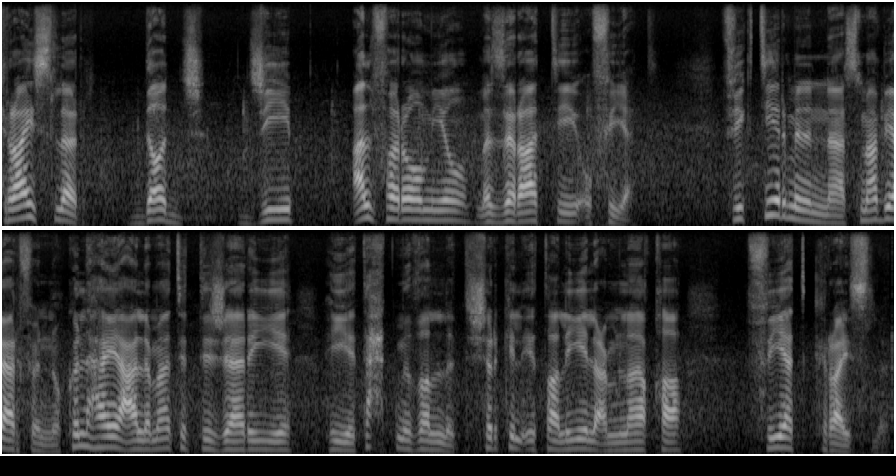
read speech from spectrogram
كرايسلر دوج جيب الفا روميو مازيراتي وفيات في كثير من الناس ما بيعرفوا إنه كل هاي العلامات التجارية هي تحت مظلة الشركة الإيطالية العملاقة فيات كرايسلر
